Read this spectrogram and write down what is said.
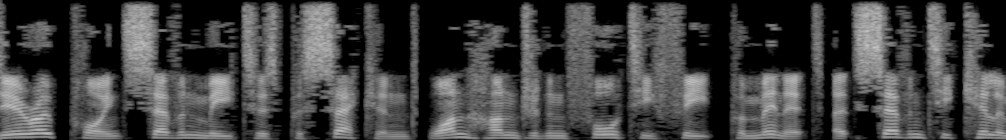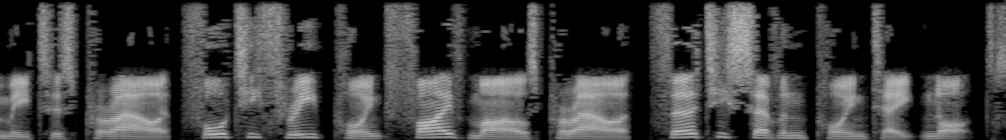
0.7 meters per second, 140 feet per minute at 70 kilometers per hour, 43.5 miles per hour, 37.8 knots.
